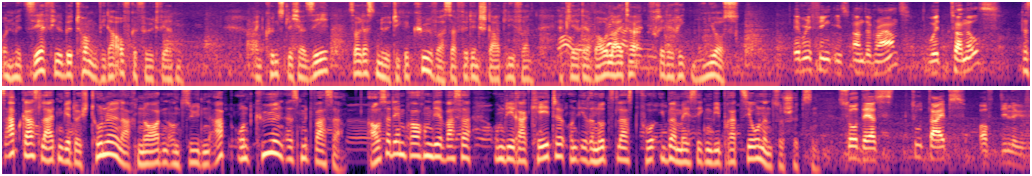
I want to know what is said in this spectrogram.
und mit sehr viel Beton wieder aufgefüllt werden. Ein künstlicher See soll das nötige Kühlwasser für den Start liefern, erklärt der Bauleiter Frédéric Munoz. Everything is underground with tunnels das Abgas leiten wir durch Tunnel nach Norden und Süden ab und kühlen es mit Wasser. Außerdem brauchen wir Wasser, um die Rakete und ihre Nutzlast vor übermäßigen Vibrationen zu schützen. So there's two types of deluge.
